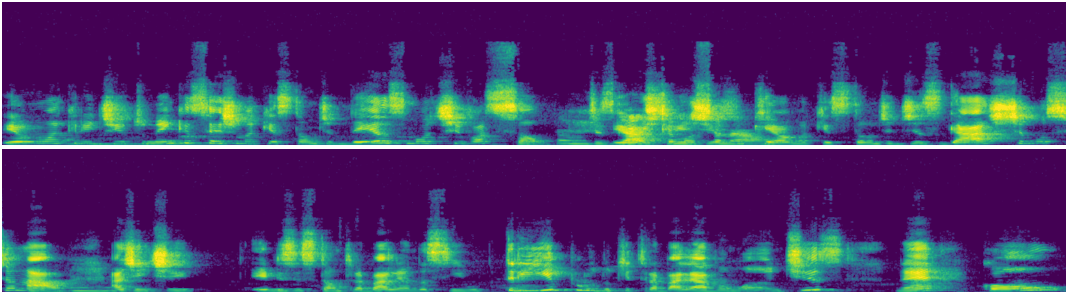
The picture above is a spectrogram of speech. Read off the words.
eu não acredito nem que seja uma questão de desmotivação. É um desgaste eu acredito emocional. que é uma questão de desgaste emocional. Uhum. A gente, eles estão trabalhando assim o triplo do que trabalhavam antes, né? Com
